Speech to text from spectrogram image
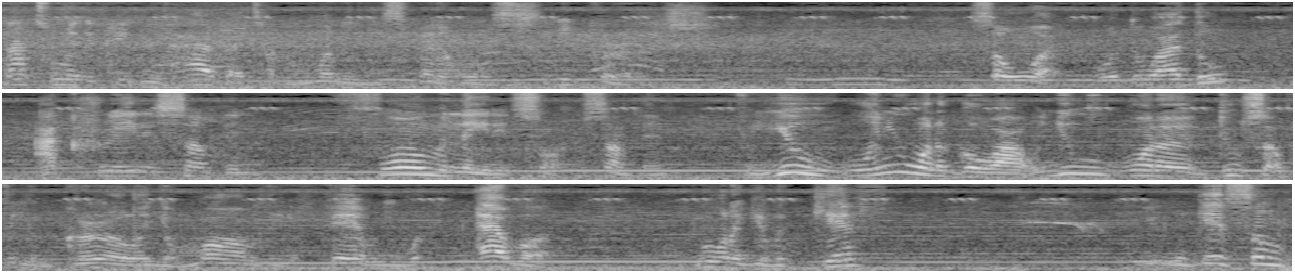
not too many people have that type of money to spend on sneakers. So what? What do I do? I created something, formulated something for you when you want to go out, when you want to do something for your girl or your mom or your family, whatever. You want to give a gift. You can get some.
